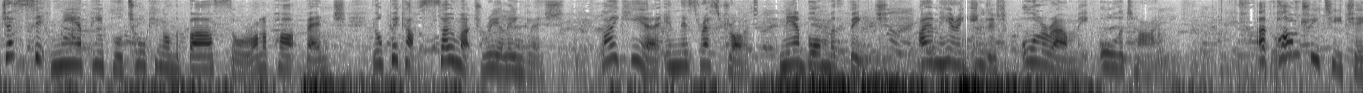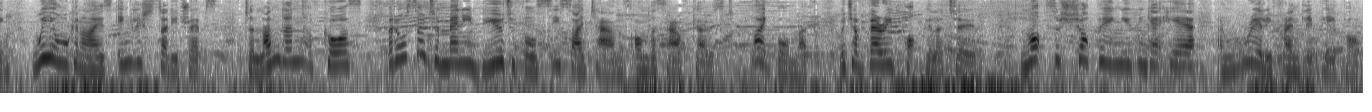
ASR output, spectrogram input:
Just sit near people talking on the bus or on a park bench, you'll pick up so much real English. Like here in this restaurant near Bournemouth Beach, I am hearing English all around me all the time. At Palm Tree Teaching, we organise English study trips to London, of course, but also to many beautiful seaside towns on the south coast, like Bournemouth, which are very popular too. Lots of shopping you can get here and really friendly people.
